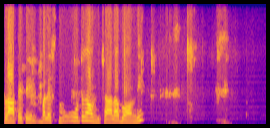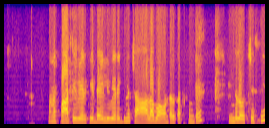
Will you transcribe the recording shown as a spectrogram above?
క్లాత్ అయితే భలే స్మూత్గా ఉంది చాలా బాగుంది. మనకు పార్టీ వేర్కి డైలీ వేర్కి చాలా బాగుంటుంది కట్టుకుంటే. ఇందులో వచ్చేసి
